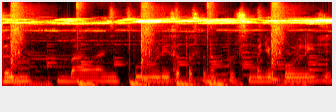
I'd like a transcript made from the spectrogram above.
Dando bala de polícia, passando por cima de polícia.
